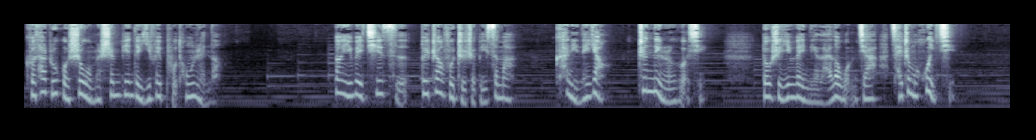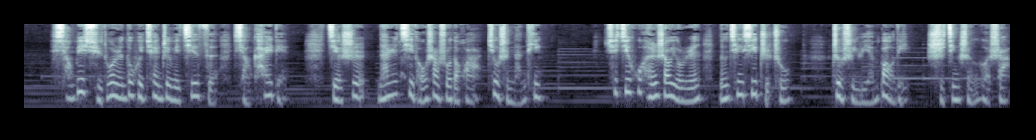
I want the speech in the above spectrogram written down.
可他如果是我们身边的一位普通人呢？当一位妻子被丈夫指着鼻子骂：“看你那样，真令人恶心！”都是因为你来了我们家才这么晦气。想必许多人都会劝这位妻子想开点。解释男人气头上说的话就是难听，却几乎很少有人能清晰指出，这是语言暴力，是精神扼杀。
